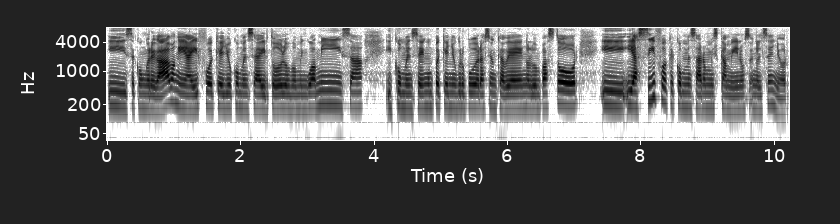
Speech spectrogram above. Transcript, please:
y se congregaban y ahí fue que yo comencé a ir todos los domingos a misa y comencé en un pequeño grupo de oración que había en el Buen Pastor y, y así fue que comenzaron mis caminos en el Señor.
